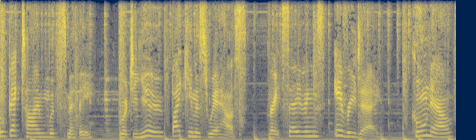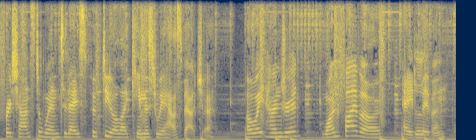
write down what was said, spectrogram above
Talkback time with Smithy. Brought to you by Chemist Warehouse. Great savings every day. Call now for a chance to win today's $50 Chemist Warehouse voucher. 0800 150 811.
